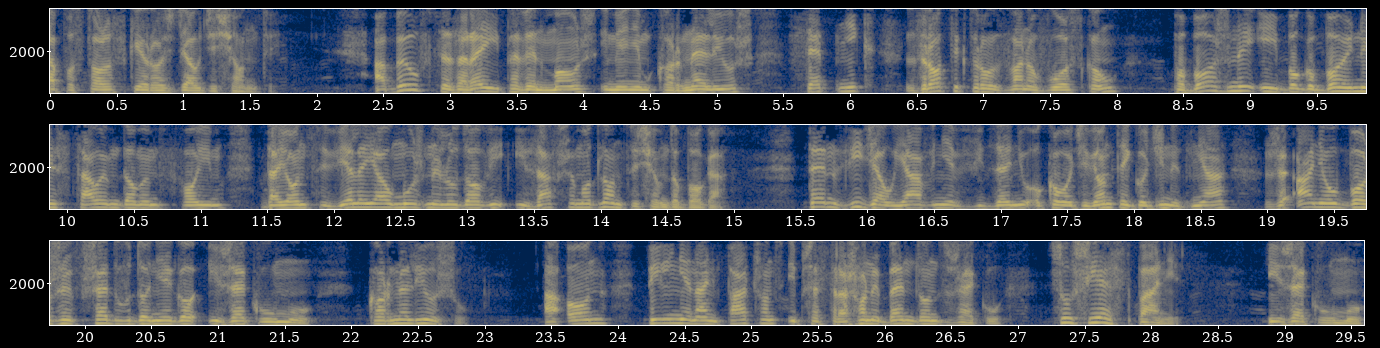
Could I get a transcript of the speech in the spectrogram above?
apostolskie, rozdział 10. A był w Cezarei pewien mąż imieniem Korneliusz, setnik z roty, którą zwano włoską, pobożny i bogobojny z całym domem swoim, dający wiele jałmużny ludowi i zawsze modlący się do Boga. Ten widział jawnie w widzeniu około dziewiątej godziny dnia, że anioł Boży wszedł do niego i rzekł mu, Korneliuszu. A on, pilnie nań patrząc i przestraszony będąc, rzekł, cóż jest, panie? I rzekł mu,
